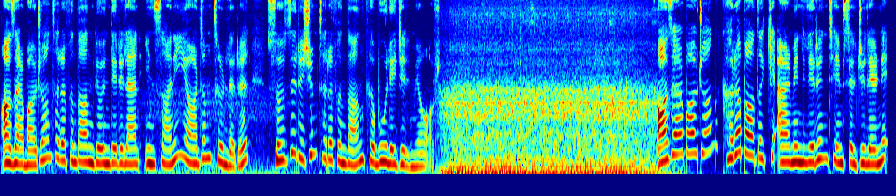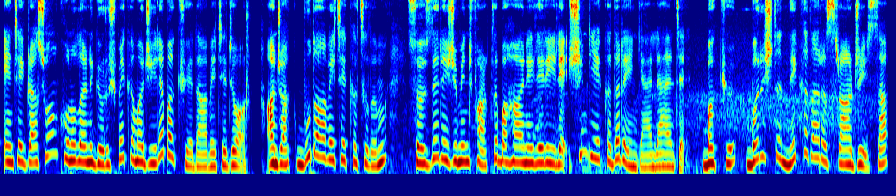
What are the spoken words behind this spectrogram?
Azerbaycan tarafından gönderilen insani yardım tırları sözde rejim tarafından kabul edilmiyor. Azerbaycan, Karabağ'daki Ermenilerin temsilcilerini entegrasyon konularını görüşmek amacıyla Bakü'ye davet ediyor. Ancak bu davete katılım sözde rejimin farklı bahaneleriyle şimdiye kadar engellendi. Bakü, barışta ne kadar ısrarcıysa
